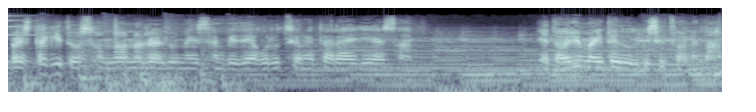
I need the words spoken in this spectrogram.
Ba, ez dakit oso ondo nora aldu nahi zen bidea gurutzenetara egia esan. Eta hori maite dut bizitza honetan.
